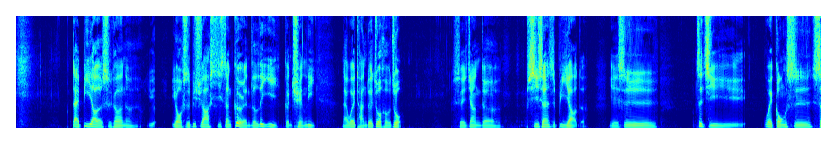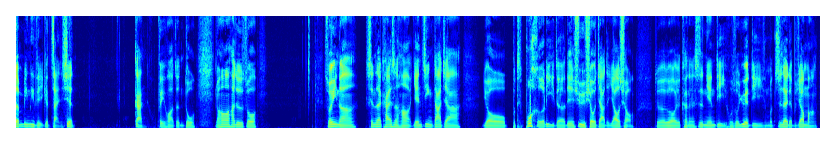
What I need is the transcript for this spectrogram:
在必要的时刻呢，有有时必须要牺牲个人的利益跟权利，来为团队做合作，所以这样的牺牲是必要的，也是自己为公司生命力的一个展现。干，废话真多。然后他就是说，所以呢，现在开始哈，严禁大家有不不合理的连续休假的要求。就是说，有可能是年底或者说月底什么之类的比较忙，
